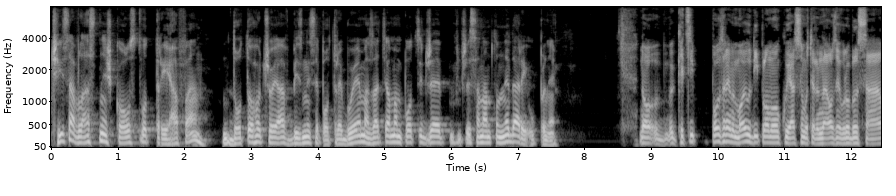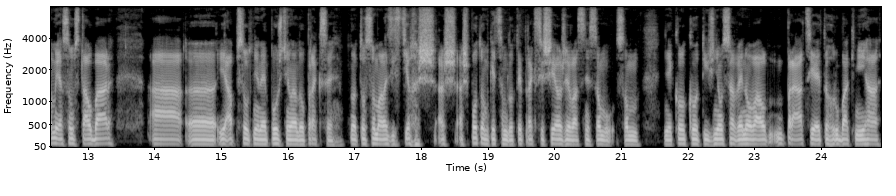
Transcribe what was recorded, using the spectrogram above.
či sa vlastne školstvo triafa do toho, čo ja v biznise potrebujem a zatiaľ mám pocit, že, že sa nám to nedarí úplne. No, keď si pozrieme moju diplomovku, ja som ho teda naozaj urobil sám, ja som stavbár a uh, je absolútne nepoužiteľná do praxe. No to som ale zistil až, až, až potom, keď som do tej praxe šiel, že vlastne som, som niekoľko týždňov sa venoval práci, je to hrubá kniha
